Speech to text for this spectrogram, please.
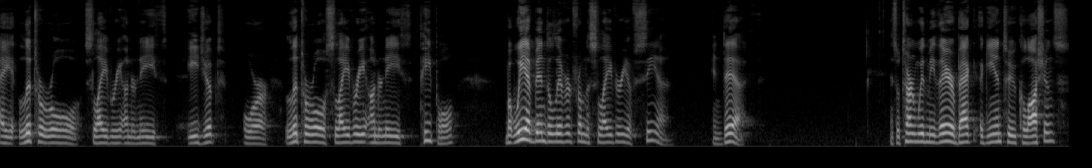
a literal slavery underneath Egypt or literal slavery underneath people, but we have been delivered from the slavery of sin and death. And so turn with me there back again to Colossians,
